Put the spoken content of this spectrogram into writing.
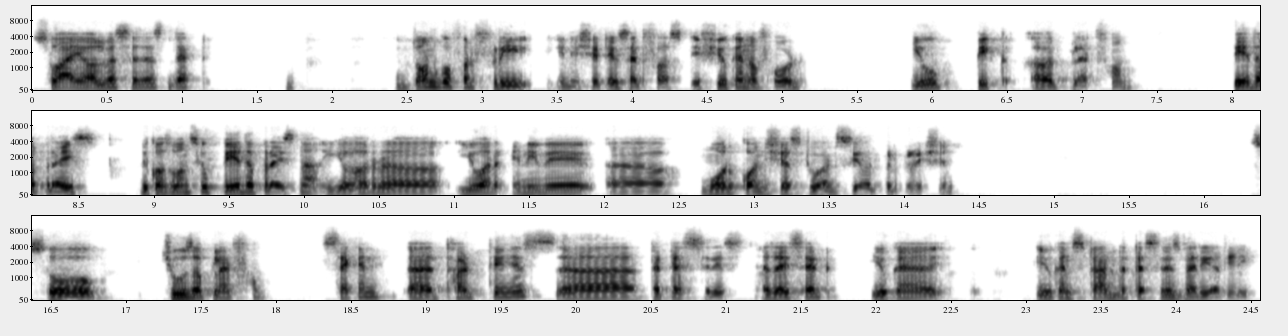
So I always suggest that don't go for free initiatives at first. If you can afford, you pick a platform, pay the price, because once you pay the price, now you're uh, you are anyway uh, more conscious towards your preparation. So choose a platform. Second, uh, third thing is uh, the test series. As I said, you can you can start the test series very early,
